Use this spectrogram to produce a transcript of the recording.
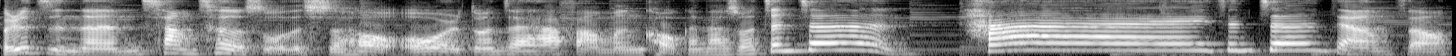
我就只能上厕所的时候，偶尔蹲在她房门口跟她说：“珍珍，嗨，珍珍，这样子哦。”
